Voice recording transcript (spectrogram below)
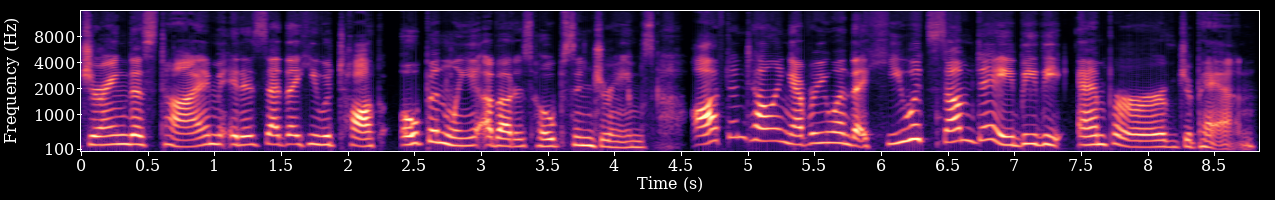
During this time, it is said that he would talk openly about his hopes and dreams, often telling everyone that he would someday be the Emperor of Japan.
